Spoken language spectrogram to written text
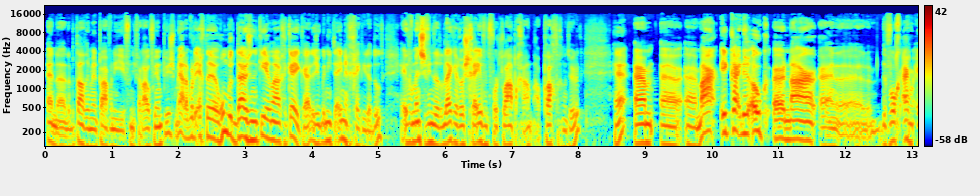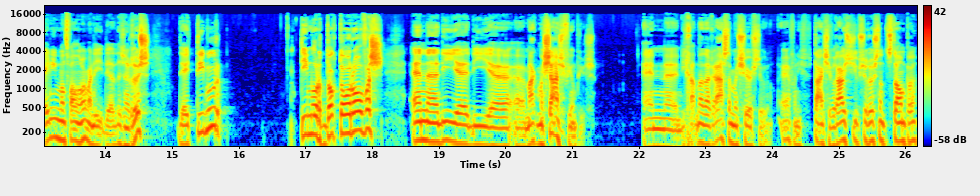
En uh, dan betaalt hij met een paar van die, van die flauwe filmpjes. Maar ja, daar worden echt uh, honderdduizenden keren naar gekeken. Hè? Dus ik ben niet de enige gek die dat doet. Heel veel mensen vinden dat lekker rustgevend voor het slapen gaan. Nou, prachtig natuurlijk. Hè? Um, uh, maar ik kijk dus ook naar... er volg ik eigenlijk maar één iemand van hoor. Maar die, dat is een Rus. Die heet Timur. Timur Doktorovs. En die, die maakt massagefilmpjes. En die gaat naar de raarste masseurs toe. Hè? Van die taartje vrouwtjes op zijn rust aan te stampen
